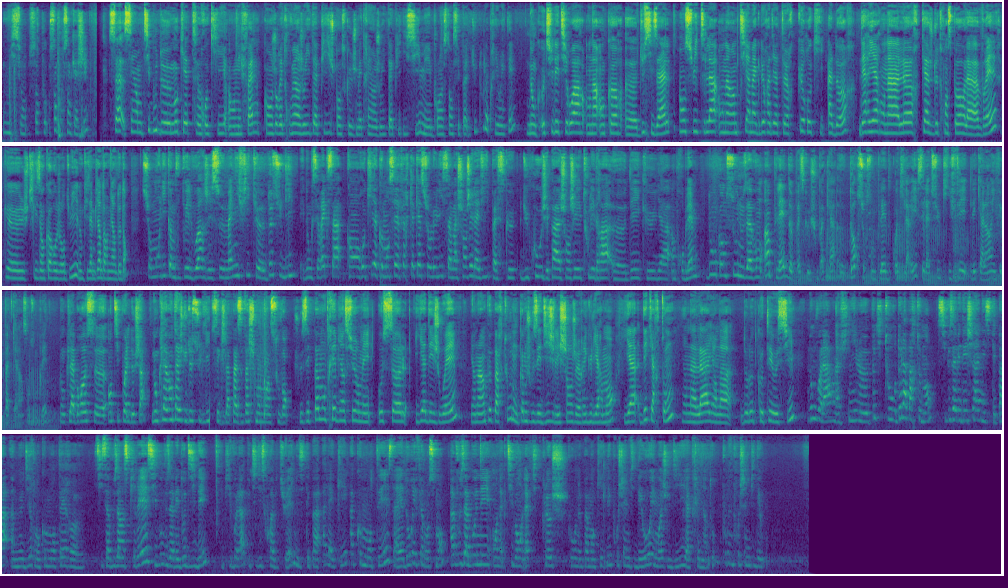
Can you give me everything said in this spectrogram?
où ils sont 100% cachés. Ça, c'est un petit bout de moquette Rocky en fan. Quand j'aurai trouvé un joli tapis, je pense que je mettrai un joli tapis ici, mais pour l'instant, c'est pas du tout la priorité. Donc, au-dessus des tiroirs, on a encore euh, du sisal. Ensuite, là, on a un petit hamac de radiateur que Rocky adore. Derrière, on a leur cage de transport, la vraie, que j'utilise encore aujourd'hui, donc ils aiment bien dormir dedans. Sur mon lit, comme vous pouvez le voir, j'ai ce magnifique euh, dessus de lit. Et donc c'est vrai que ça, quand Rocky a commencé à faire caca sur le lit, ça m'a changé la vie parce que du coup, j'ai pas à changer tous les draps euh, dès qu'il y a un problème. Donc en dessous, nous avons un plaid parce que Chewbacca euh, dort sur son plaid quoi qu'il arrive. C'est là-dessus qu'il fait les câlins, il fait pas de câlins sans son plaid. Donc la brosse anti-poil de chat. Donc l'avantage du dessus de lit, c'est que je la passe vachement moins souvent. Je vous ai pas montré bien sûr, mais au sol, il y a des jouets. Il y en a un peu partout, donc comme je vous ai dit, je les change régulièrement. Il y a des cartons, il y en a là, il y en a de l'autre côté aussi. Donc voilà, on a fini le petit tour de l'appartement. Si vous avez des chats, n'hésitez pas à me dire en commentaire euh, si ça vous a inspiré, si vous, vous avez d'autres idées. Et puis voilà, petit discours habituel, n'hésitez pas à liker, à commenter, ça aide au référencement, à vous abonner en activant la petite cloche pour ne pas manquer les prochaines vidéos. Et moi, je vous dis à très bientôt pour une prochaine vidéo.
